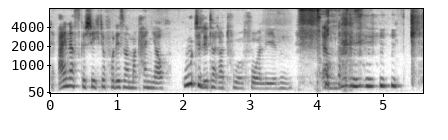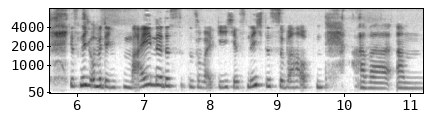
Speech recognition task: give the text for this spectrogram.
der Weihnachtsgeschichte vorlesen, aber man kann ja auch gute Literatur vorlesen. ähm, jetzt nicht unbedingt meine, das, soweit gehe ich jetzt nicht, das zu behaupten, aber ähm,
